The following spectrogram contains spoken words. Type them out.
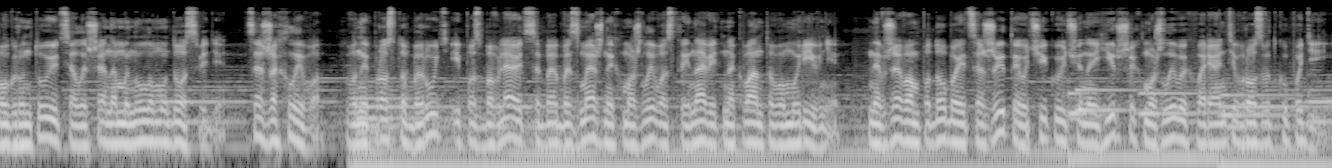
бо ґрунтуються лише на минулому досвіді. Це жахливо. Вони просто беруть і позбавляють себе безмежних можливостей навіть на квантовому рівні. Невже вам подобається жити, очікуючи найгірших можливих варіантів розвитку подій?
